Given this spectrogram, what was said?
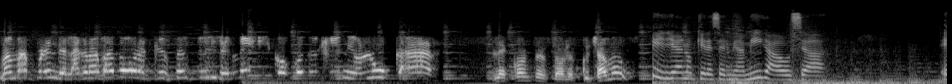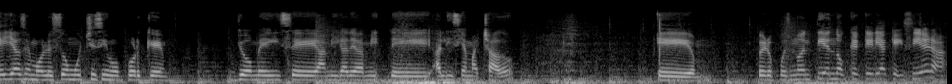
Mamá, prende la grabadora que está el Tri de México con el genio Lucas. Le contestó, ¿lo escuchamos? Ya no quiere ser mi amiga, o sea, ella se molestó muchísimo porque yo me hice amiga de, ami- de Alicia Machado. Eh, pero pues no entiendo qué quería que hiciera.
